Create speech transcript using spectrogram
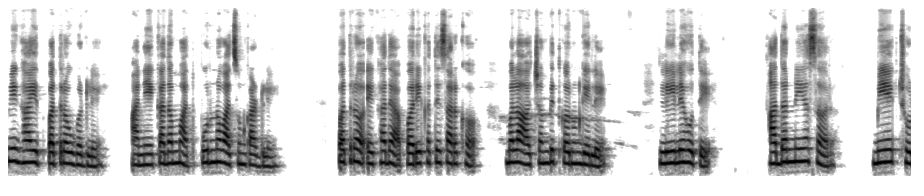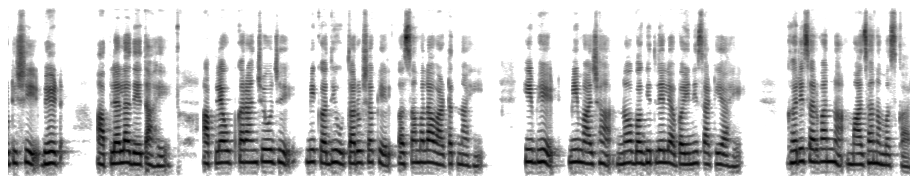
मी घाईत पत्र उघडले आणि एका दमात पूर्ण वाचून काढले. पत्र एखाद्या परिकथेसारखं मला अचंबित करून गेले. लिहिले होते, आदरणीय सर, मी एक छोटीशी भेट आपल्याला देत आहे. आपल्या उपकारांचे ओझे मी कधी उतारू शकेल असं मला वाटत नाही. ही भेट मी माझ्या न बघितलेल्या बहिणीसाठी आहे. घरी सर्वांना माझा नमस्कार.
